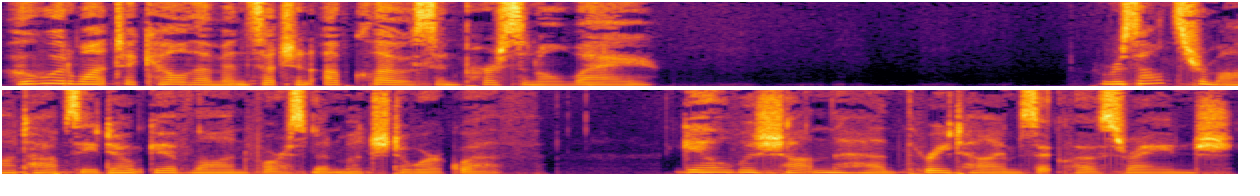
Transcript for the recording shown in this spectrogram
Who would want to kill them in such an up-close and personal way? Results from autopsy don't give law enforcement much to work with. Gail was shot in the head three times at close range.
